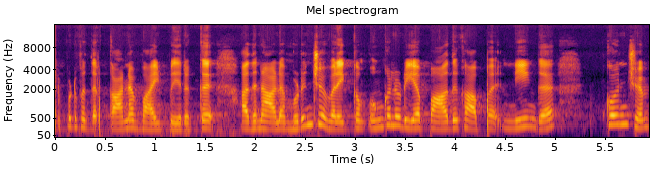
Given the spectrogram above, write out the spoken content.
ஏற்படுவதற்கான வாய்ப்பு இருக்குது அதனால் முடிஞ்ச வரைக்கும் உங்களுடைய பாதுகாப்பை நீங்கள் கொஞ்சம்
